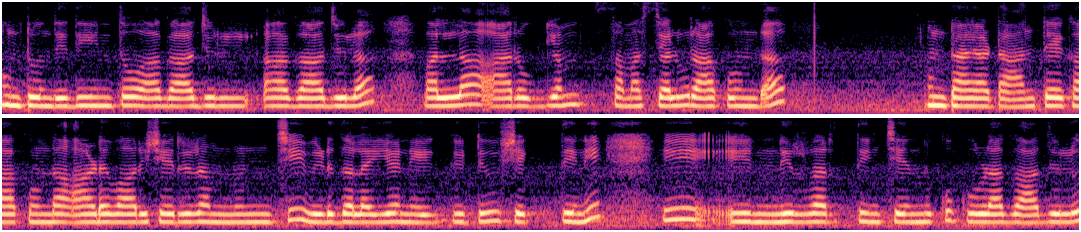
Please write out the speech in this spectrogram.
ఉంటుంది. దీంతో ఆ గాజుల వల్ల ఆరోగ్యం సమస్యలు రాకుండా ఉంటాయట. అంతేకాకుండా ఆడవారి శరీరం నుంచి విడుదలయ్యే నెగిటివ్ శక్తిని ఈ నిర్వర్తించేందుకు కూడా గాజులు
